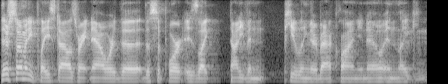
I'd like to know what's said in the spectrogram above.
there's so many playstyles right now where the the support is like not even peeling their back line, you know, and like. Mm-hmm.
